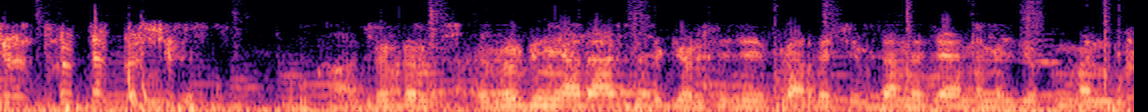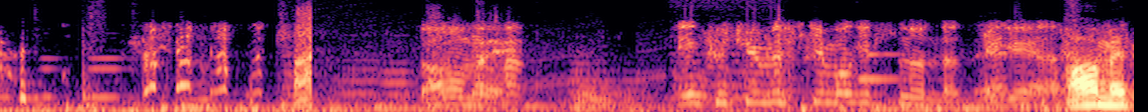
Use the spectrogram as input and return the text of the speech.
Dört dört görüşürüz. Dur dur öbür dünyada her türlü görüşeceğiz kardeşim sen de cehenneme gidiyorsun ben de Tamam be. En küçüğümüz kim o gitsin önden. Ege ya. Ahmet,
